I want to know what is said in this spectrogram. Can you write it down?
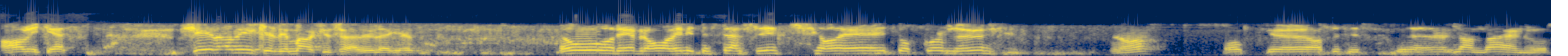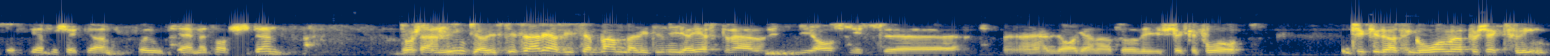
Ja, Mikael. Tjena Mikael, det är Marcus här. Hur är läget? Jo, det är bra. Det är lite stressigt. Jag är i Stockholm nu Ja. och eh, jag har precis eh, landat här nu och så ska jag försöka få ihop det med Torsten. Torsten Sen- Flink, ja. Vi ska säga det att vi ska blanda lite nya gäster här och lite nya avsnitt eh, här dagarna. Så vi försöker få... Tycker du att det går med projekt Flink?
